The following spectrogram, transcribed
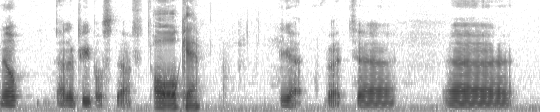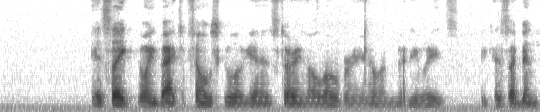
Nope, other people's stuff. Oh, okay. Yeah, but uh, uh, it's like going back to film school again and starting all over. You know, in many ways because I've been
